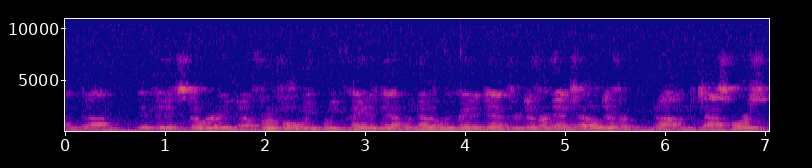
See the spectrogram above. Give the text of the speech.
and, um, it, it's still very uh, fruitful. We, we've made a dent. We know that we've made a dent through different intel, different, um, task force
